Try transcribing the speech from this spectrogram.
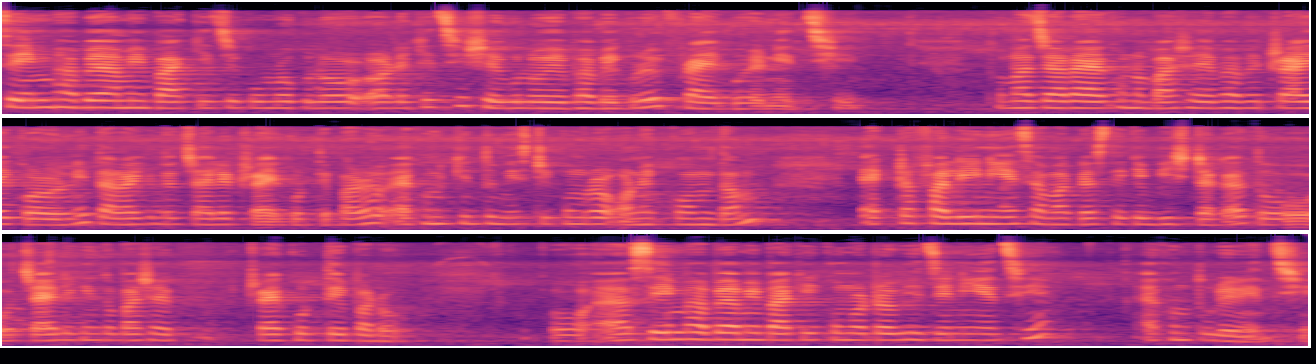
সেমভাবে আমি বাকি যে কুমড়োগুলো রেখেছি, সেগুলো এভাবে করে ফ্রাই করে নিচ্ছি। তোমরা যারা এখনও বাসায় এভাবে ট্রাই করনি, তারা কিন্তু চাইলে ট্রাই করতে পারো। এখন কিন্তু মিষ্টি কুমড়োর অনেক কম দাম। একটা ফালি নিয়েছে আমার কাছ থেকে বিশ টাকা, তো চাইলে কিন্তু বাসায় ট্রাই করতে পারো। তো সেমভাবে আমি বাকি কুমড়োটাও ভেজে নিয়েছি, এখন তুলে নিচ্ছি।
